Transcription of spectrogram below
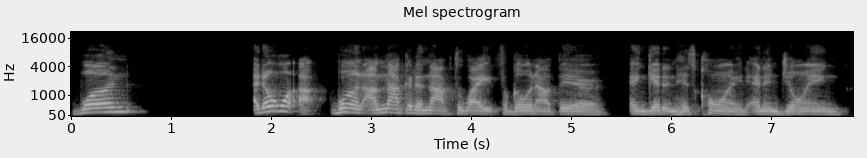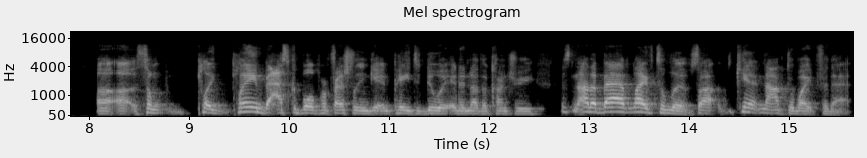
One, I don't want uh, one. I'm not gonna knock Dwight for going out there and getting his coin and enjoying uh, uh, some play, playing basketball professionally and getting paid to do it in another country. It's not a bad life to live. So I can't knock Dwight for that.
